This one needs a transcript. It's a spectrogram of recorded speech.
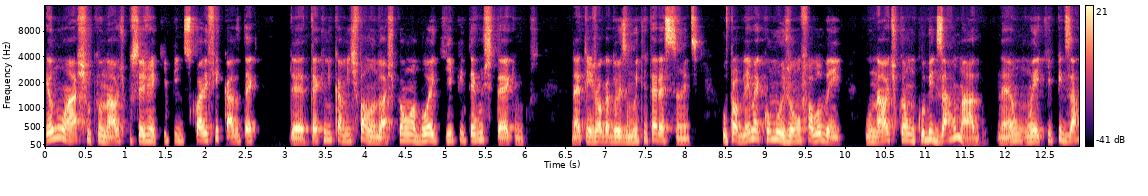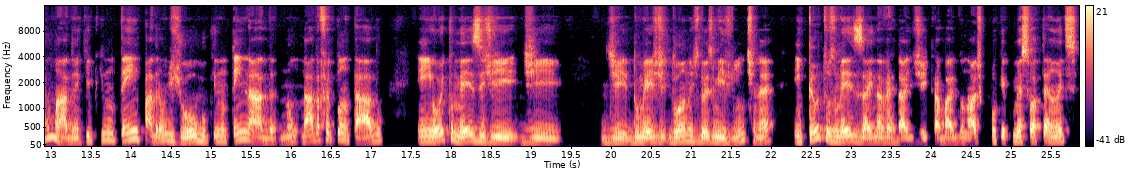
eu não acho que o Náutico seja uma equipe desqualificada tec, é, tecnicamente falando, acho que é uma boa equipe em termos técnicos. Né, tem jogadores muito interessantes. O problema é como o João falou bem, o Náutico é um clube desarrumado, né? Uma equipe desarrumada, uma equipe que não tem padrão de jogo, que não tem nada, não, nada foi plantado em oito meses de, de, de, do mês de, do ano de 2020, né? Em tantos meses aí, na verdade, de trabalho do Náutico, porque começou até antes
